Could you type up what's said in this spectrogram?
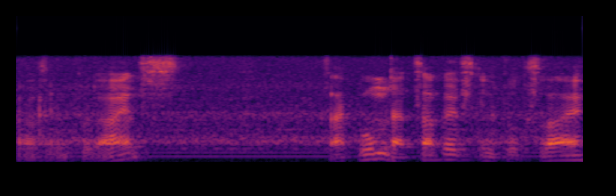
Also Input 1. Zack, boom, da zappelt's. Input 2.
